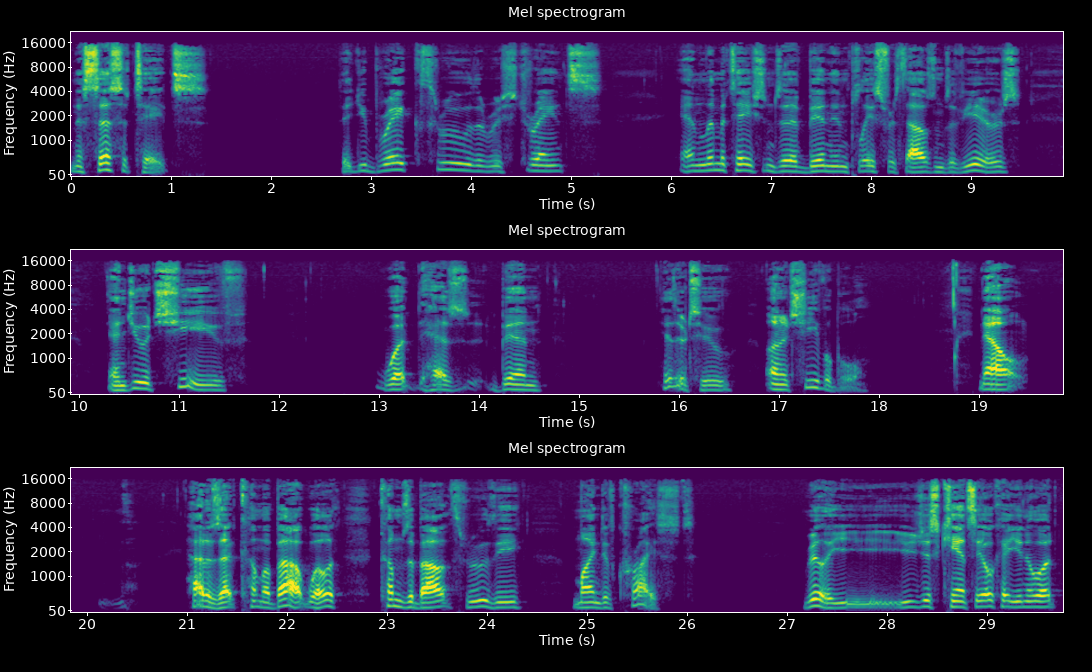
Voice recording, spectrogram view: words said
necessitates that you break through the restraints and limitations that have been in place for thousands of years and you achieve what has been hitherto unachievable. Now, how does that come about? Well, comes about through the mind of Christ. Really, you just can't say, okay, you know what?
